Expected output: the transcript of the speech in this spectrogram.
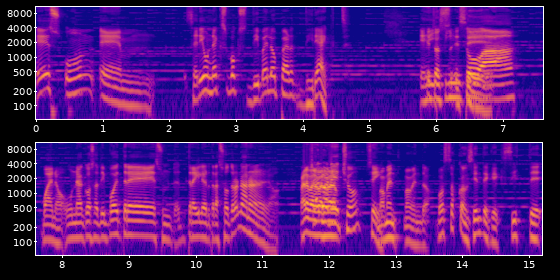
es un... Em, sería un Xbox Developer Direct. Es distinto a... Bueno, una cosa tipo E3, un trailer tras otro. No, no, no, no. Para, para, ya para, lo han hecho. Sí. Momento, momento. ¿Vos sos consciente que existe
